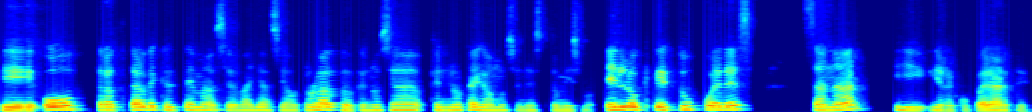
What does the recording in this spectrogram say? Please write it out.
eh, o tratar de que el tema se vaya hacia otro lado, que no sea, que no caigamos en esto mismo, en lo que tú puedes sanar y, recuperarte.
